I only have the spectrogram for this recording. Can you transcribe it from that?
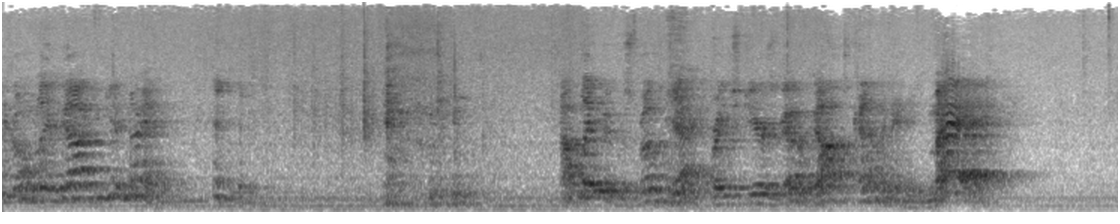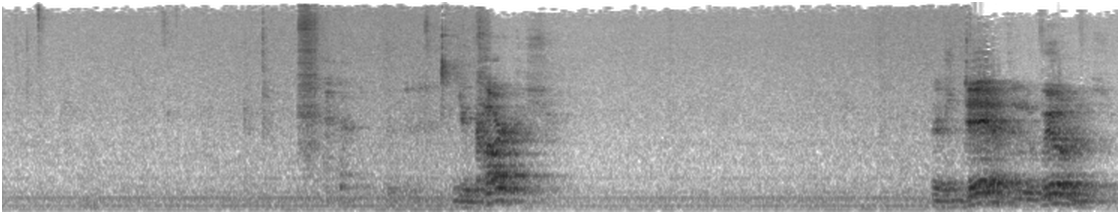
people don't believe God can get mad. I believe it was Brother Jack preached years ago. God's coming and he's mad. Your carcass. There's death in the wilderness.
